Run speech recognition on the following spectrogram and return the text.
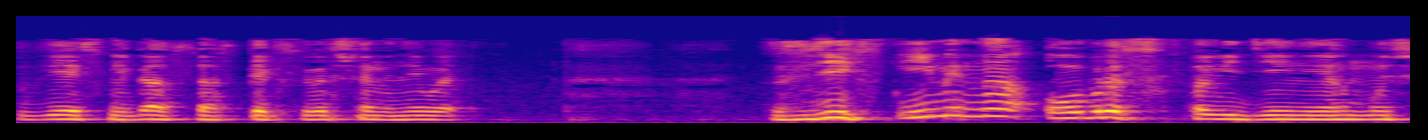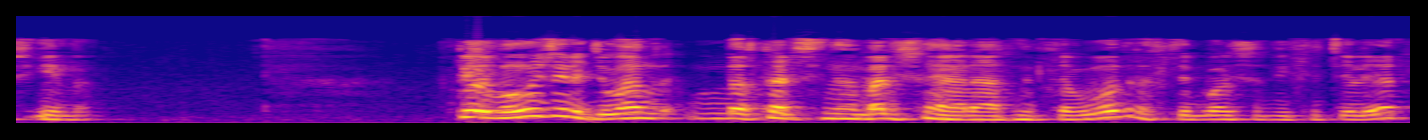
здесь, мне кажется, аспект совершенно не в этом. Здесь именно образ поведения мужчины. В первую очередь у вас достаточно большая разница в возрасте, больше 10 лет.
